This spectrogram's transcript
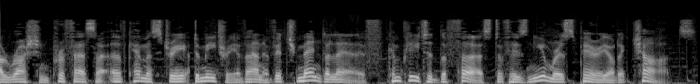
A Russian professor of chemistry, Dmitry Ivanovich Mendeleev, completed the first of his numerous periodic charts.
